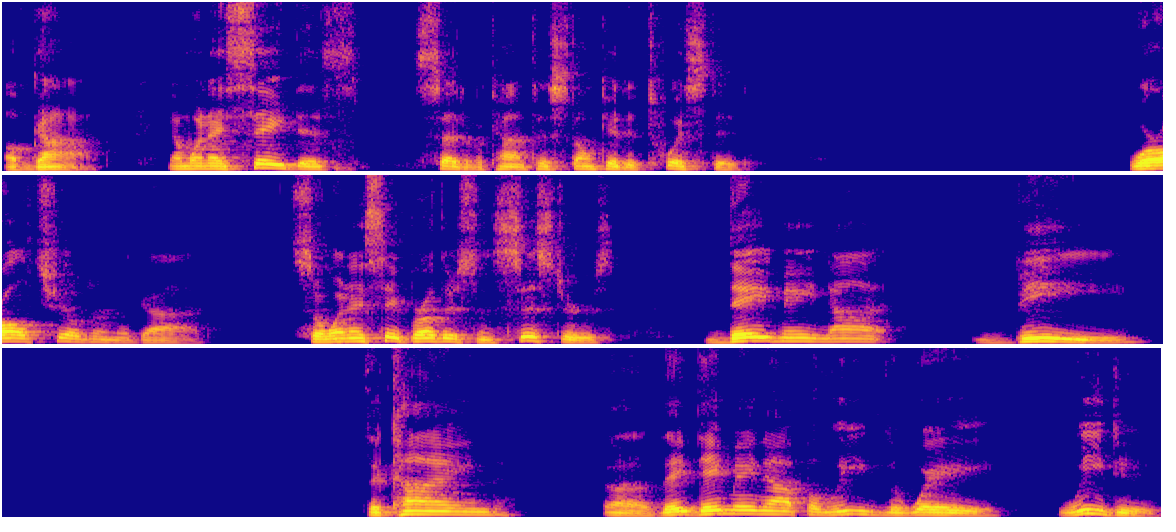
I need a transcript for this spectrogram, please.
of God? Now, when I say this, sedevacantist, don't get it twisted. We're all children of God. So when I say brothers and sisters, they may not be the kind, uh, they, they may not believe the way we do,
